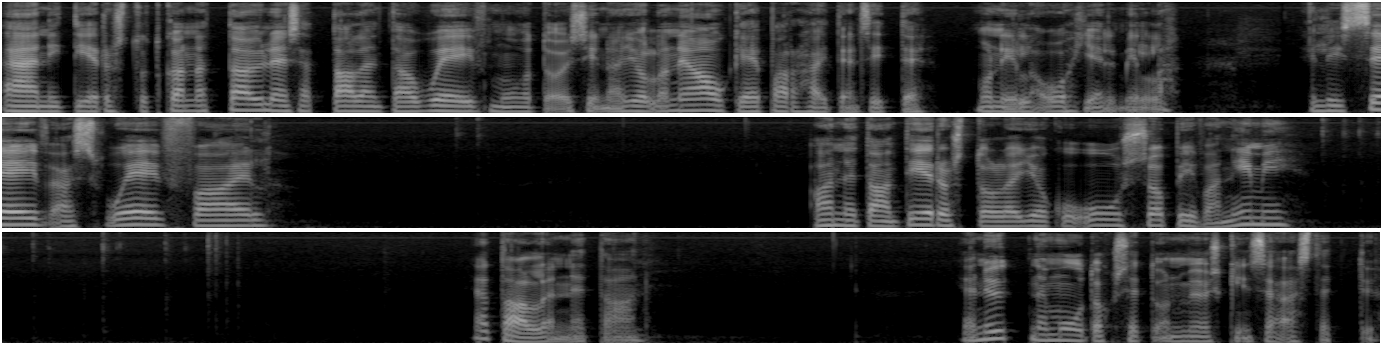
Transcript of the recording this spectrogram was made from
äänitiedostot kannattaa yleensä tallentaa wave-muotoisina, jolloin ne aukeaa parhaiten sitten monilla ohjelmilla. Eli save as wave file. Annetaan tiedostolle joku uusi sopiva nimi ja tallennetaan. Ja nyt ne muutokset on myöskin säästetty.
